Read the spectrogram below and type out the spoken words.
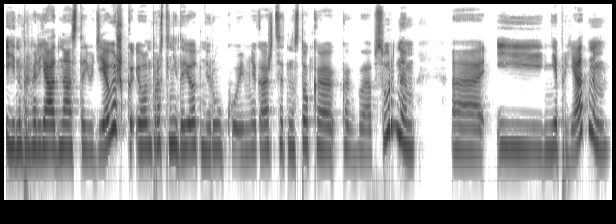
и, например, я одна стою девушка, и он просто не дает мне руку. И мне кажется, это настолько как бы абсурдным э, и неприятным.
